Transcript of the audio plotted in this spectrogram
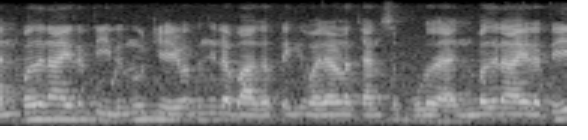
അൻപതിനായിരത്തി ഇരുന്നൂറ്റി എഴുപത്തഞ്ചിന്റെ ഭാഗത്തേക്ക് വരാനുള്ള ചാൻസ് കൂടുതൽ അൻപതിനായിരത്തി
